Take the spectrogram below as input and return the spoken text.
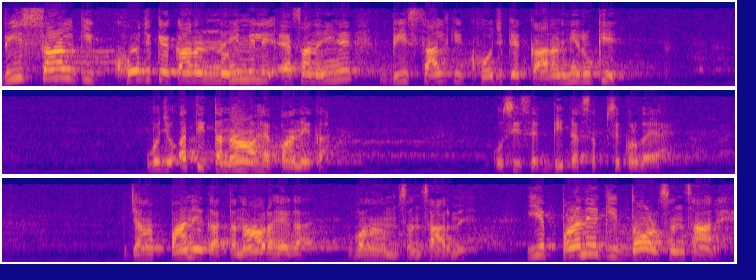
20 साल की खोज के कारण नहीं मिली ऐसा नहीं है। 20 साल की खोज के कारण ही रुकी वो जो अति तनाव है पाने का, उसी से भीतर सब सिकुड़ गया है। जहाँ पाने का तनाव रहेगा, वहाँ हम संसार में ये पाने की दौड़ संसार है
